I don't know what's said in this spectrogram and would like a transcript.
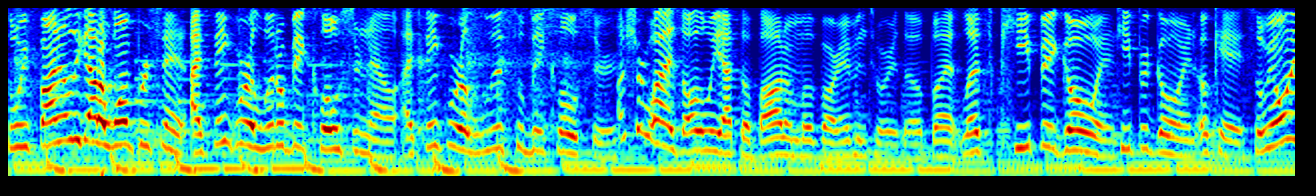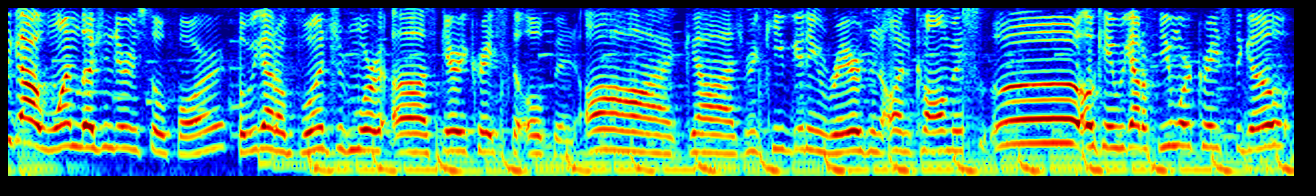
so we finally got a 1%. I think we're a little bit closer now. I think we're a little bit closer. Not sure why it's all the way at the bottom of our inventory though, but let's keep it going. Keep it going. Okay, so we only got one legendary so far, but we got a bunch of more uh, scary crates to open. Oh gosh, we keep getting rares and uncommons. Uh, okay, we got a few more crates to go,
